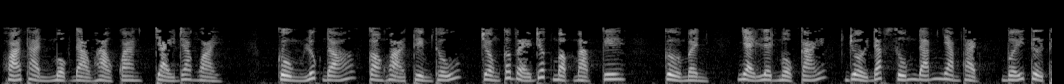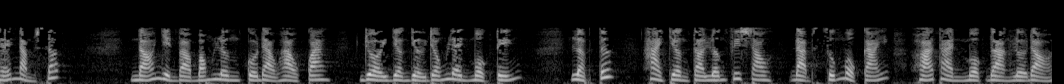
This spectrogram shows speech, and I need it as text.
hóa thành một đạo hào quang chạy ra ngoài. Cùng lúc đó, con hỏa thiềm thú, trông có vẻ rất mập mạp kia, cửa mình, nhảy lên một cái, rồi đáp xuống đám nham thạch với tư thế nằm sấp. Nó nhìn vào bóng lưng của đạo hào quang, rồi dần dữ rống lên một tiếng. Lập tức, hai chân to lớn phía sau đạp xuống một cái, hóa thành một đoàn lửa đỏ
